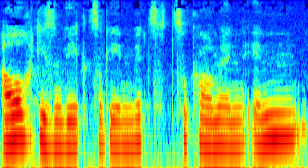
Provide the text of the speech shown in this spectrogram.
auch diesen Weg zu gehen, mitzukommen in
